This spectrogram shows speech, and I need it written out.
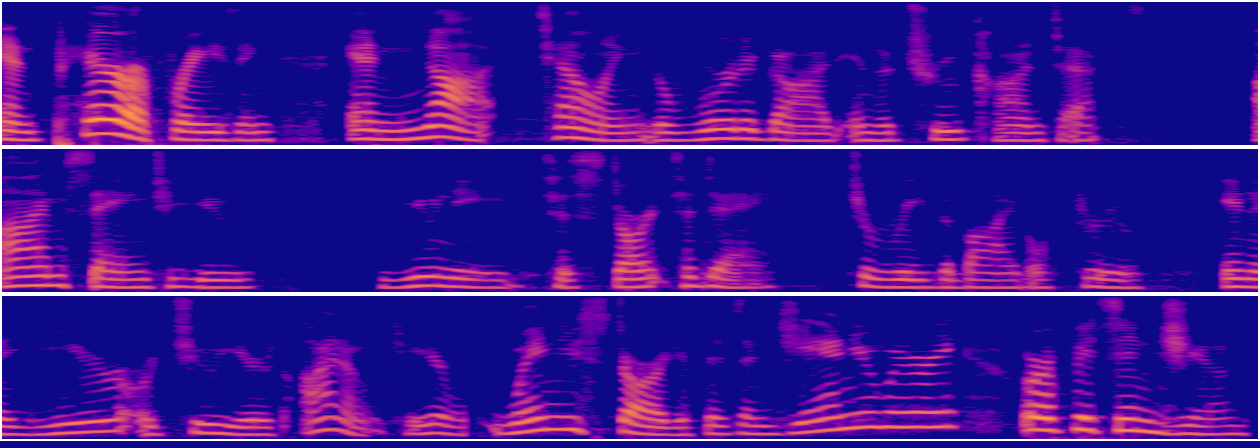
and paraphrasing and not telling the Word of God in the true context. I'm saying to you, you need to start today to read the Bible through in a year or two years. I don't care when you start, if it's in January or if it's in June.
